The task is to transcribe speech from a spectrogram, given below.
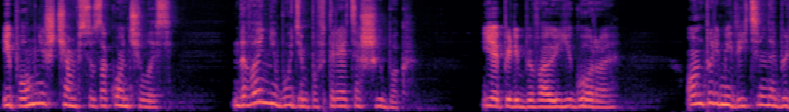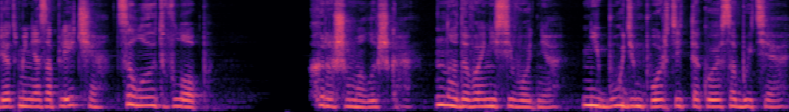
И помнишь, чем все закончилось? Давай не будем повторять ошибок». Я перебиваю Егора. Он примирительно берет меня за плечи, целует в лоб. «Хорошо, малышка, но давай не сегодня. Не будем портить такое событие».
